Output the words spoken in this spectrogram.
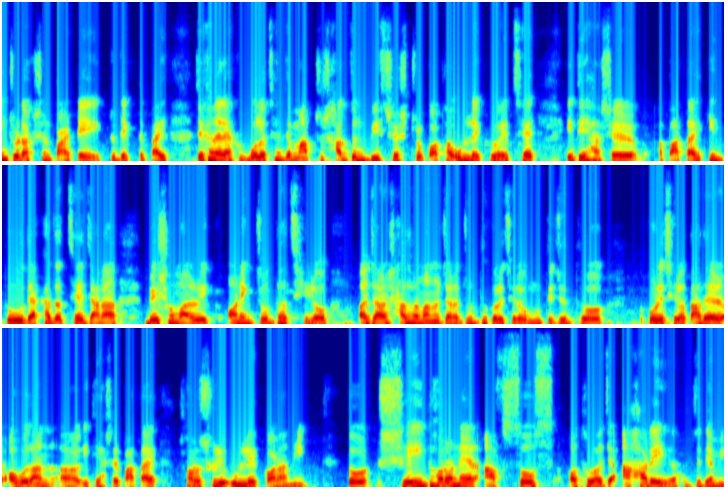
ইন্ট্রোডাকশন পার্টে একটু দেখতে পাই, যেখানে লেখক বলেছেন যে মাত্র সাতজন বীরশ্রেষ্ঠর কথা উল্লেখ রয়েছে ইতিহাসের পাতায়। কিন্তু দেখা যাচ্ছে যারা বেসামরিক অনেক যোদ্ধা ছিল যারা সাধারণ মানুষ, যারা যুদ্ধ করেছিল, মুক্তিযুদ্ধ করেছিল, তাদের অবদান ইতিহাসের পাতায় সরাসরি উল্লেখ করা নেই। তো সেই ধরনের আফসোস অথবা যে আহারে যদি আমি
